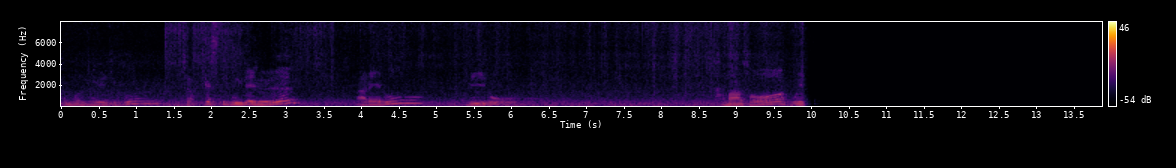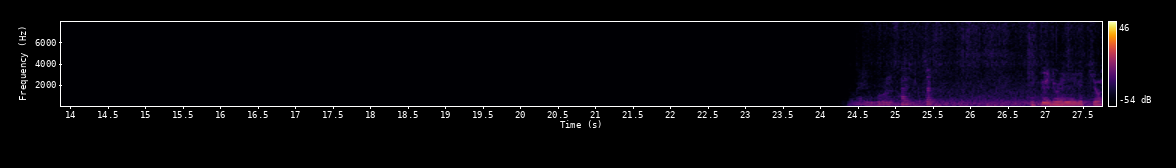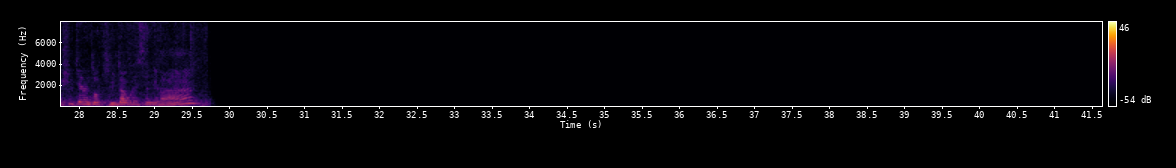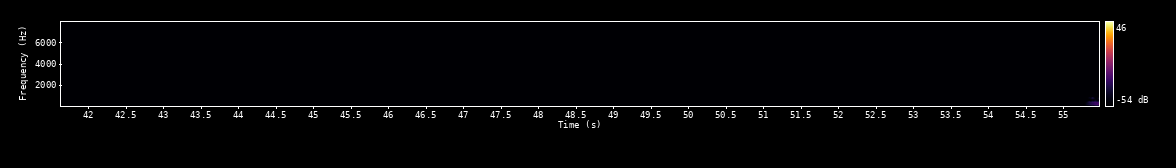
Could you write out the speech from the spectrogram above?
한 번 더 해주고 자 테스트 붕대를 아래로 위로 감아서 우리 그다음에 요거를 살짝 제껴줘야 되겠죠. 실제는 더 길다고 했습니다.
